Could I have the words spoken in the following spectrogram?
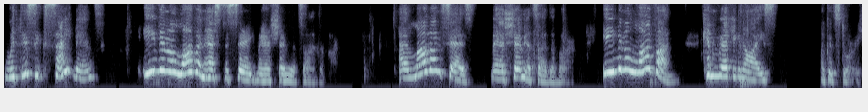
with this excitement, even a Lavan has to say, May Hashem Yatzah A Lavan says, May Hashem Yatzah Even a Lavan can recognize a good story.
